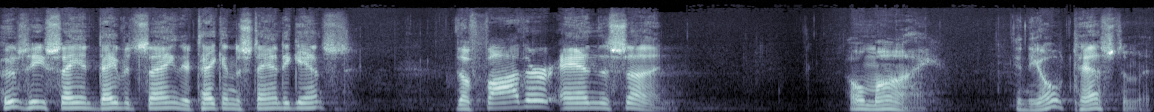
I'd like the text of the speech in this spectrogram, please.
Who's he saying, David saying they're taking the stand against? The Father and the Son. Oh my. In the Old Testament.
